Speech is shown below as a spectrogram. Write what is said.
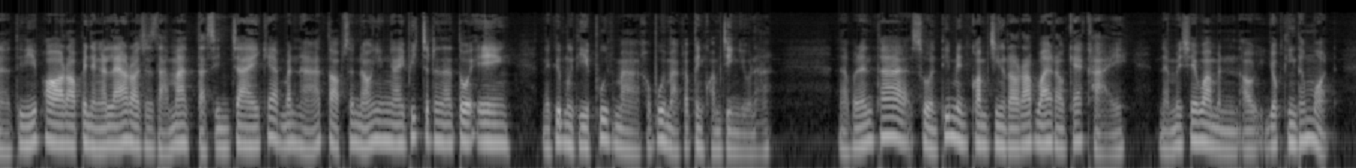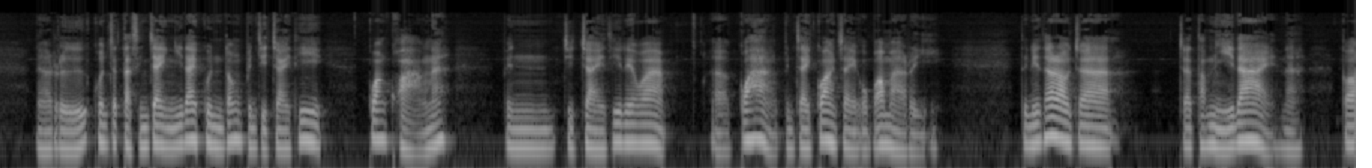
นะทีนี้พอเราเป็นอย่างนั้นแล้วเราจะสามารถตัดสินใจแก้ปัญหาตอบสนองยังไงพิจารณาตัวเองนะคือบางทีพูดมาเขาพูดมาก็เป็นความจริงอยู่นะนะเพราะฉะนั้นถ้าส่วนที่เป็นความจริงเรารับไว้เราแก้ไขนะไม่ใช่ว่ามันเอายกทิ้งทั้งหมดนะหรือคนจะตัดสินใจอย่างนี้ได้คุณต้องเป็นจิตใจที่กว้างขวางนะเป็นจิตใจที่เรียกว่ากว้างเป็นใจกว้างใจอบอ้อมารี ทีนี้ถ้าเราจะ จะทำอย่างนี้ได้นะก็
